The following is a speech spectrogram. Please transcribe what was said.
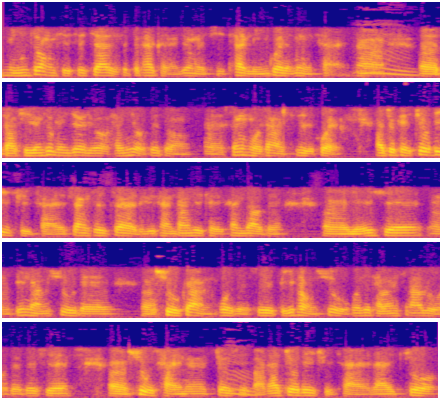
民众其实家里是不太可能用得起太名贵的木材。那呃，早期原住民就有很有这种呃生活上的智慧，啊，就可以就地取材，像是在鲤鱼潭当地可以看到的，呃，有一些呃槟榔树的呃树干，或者是笔筒树，或是台湾沙罗的这些呃素材呢，就是把它就地取材来做。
